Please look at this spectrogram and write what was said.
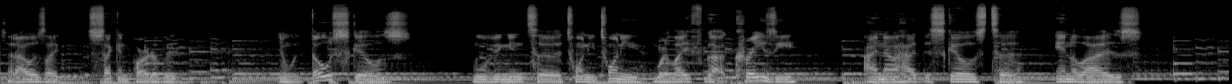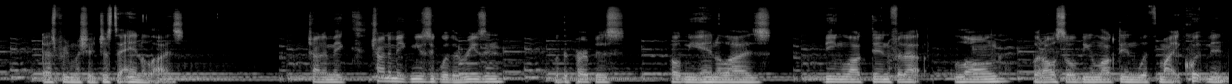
So that was like the second part of it. And with those skills, moving into 2020 where life got crazy, I now had the skills to analyze. That's pretty much it, just to analyze. Trying to make trying to make music with a reason, with a purpose, help me analyze. Being locked in for that long, but also being locked in with my equipment,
